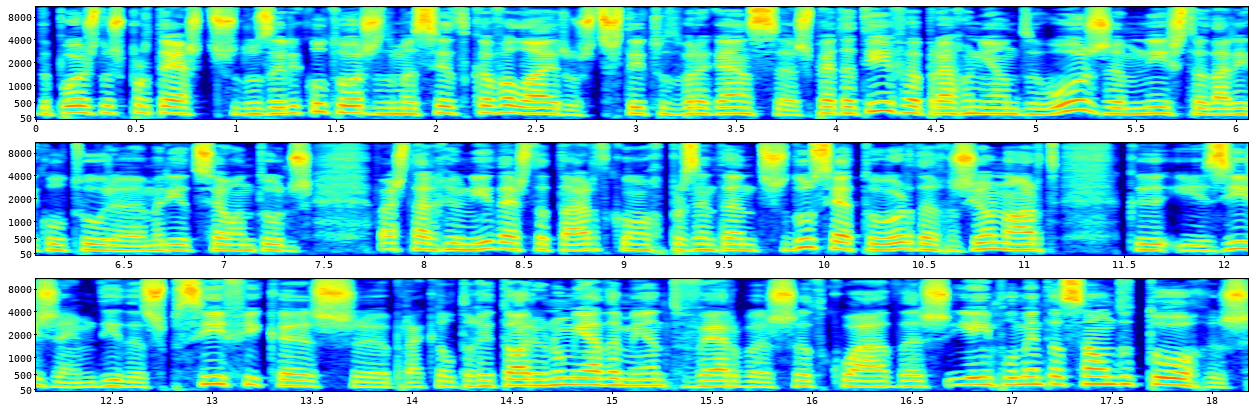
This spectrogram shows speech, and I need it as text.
Depois dos protestos dos agricultores de Macedo Cavaleiros, Distrito de Bragança, expectativa para a reunião de hoje, a Ministra da Agricultura, Maria do Céu Antunes, vai estar reunida esta tarde com representantes do setor da região norte que exigem medidas específicas eh, para aquele território, nomeadamente verbas adequadas e a implementação de torres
